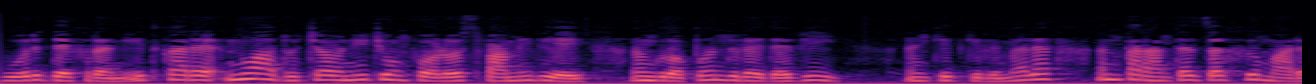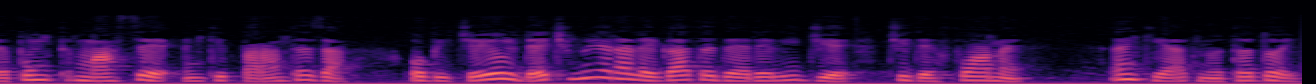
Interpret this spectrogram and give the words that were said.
guri de hrănit care nu aduceau niciun folos familiei, îngropându-le de vii închid ghilimele, în paranteză h mare punct mase, închid paranteza. Obiceiul, deci, nu era legat de religie, ci de foame. Încheiat notă 2.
